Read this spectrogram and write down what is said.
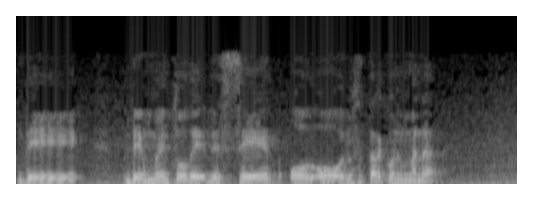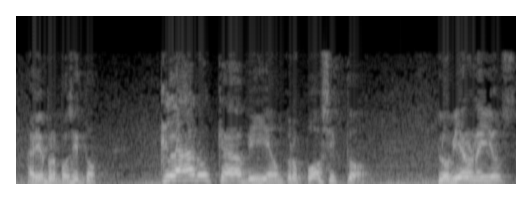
de, de momento de, de sed o, o los atara con el maná. Había un propósito. Claro que había un propósito. ¿Lo vieron ellos?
